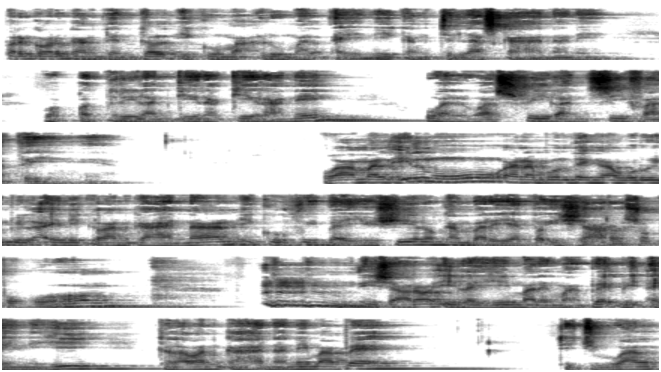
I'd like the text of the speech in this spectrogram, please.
perkor kang tentol iku maklumal aini kang jelas kahanane wa qadrilan kira-kirane wal wasfilan sifate ya. Wa amal ilmu anapun te ngawuri bil aini klan kahanan iku fi bayushiro gambar yen to isyara sapa wong isyara ilahi maring mabe bi ainihi kelawan kahanane mabe dijual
